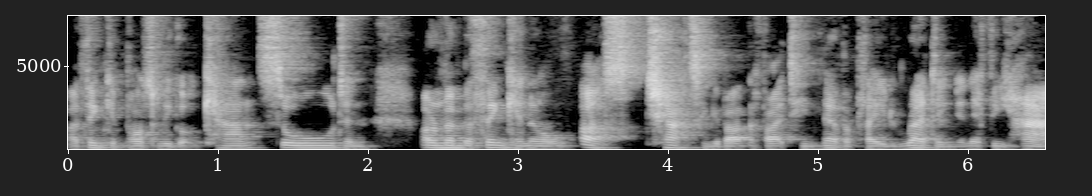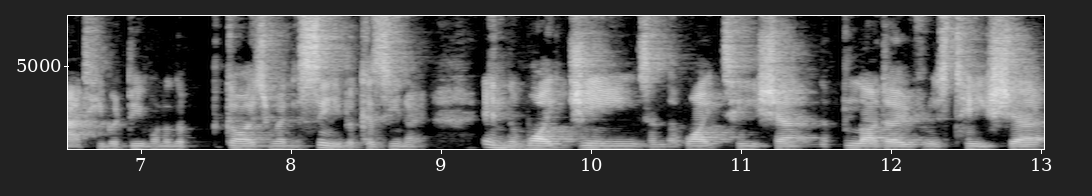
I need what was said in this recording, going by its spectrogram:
I think it possibly got cancelled. And I remember thinking, oh, us chatting about the fact he'd never played Reading, and if he had, he would be one of the guys went to see because you know in the white jeans and the white t-shirt and the blood over his t-shirt,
